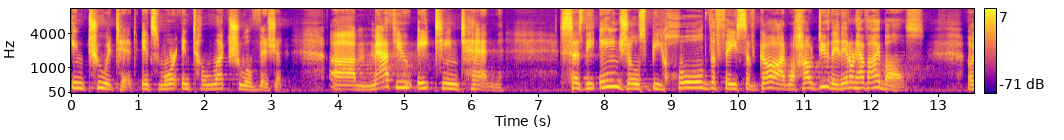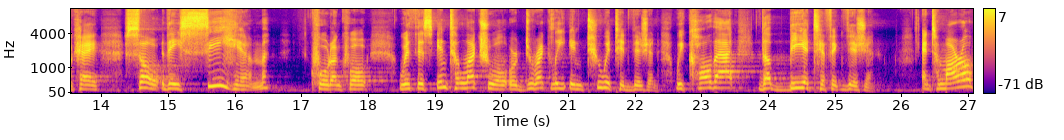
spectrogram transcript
intuited, it's more intellectual vision. Um, Matthew 18 10 says, The angels behold the face of God. Well, how do they? They don't have eyeballs. Okay, so they see him, quote unquote, with this intellectual or directly intuited vision. We call that the beatific vision. And tomorrow,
